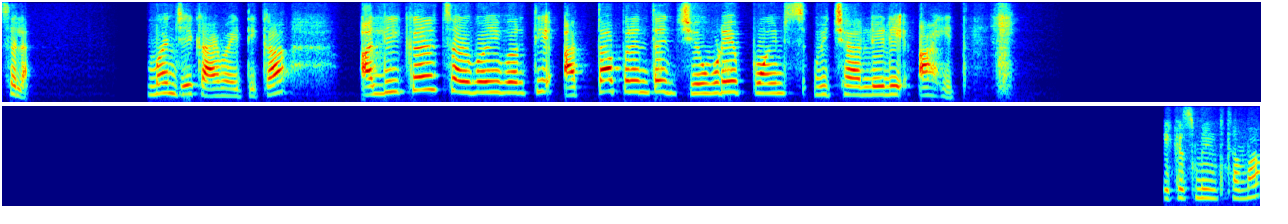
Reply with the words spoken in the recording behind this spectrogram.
चला. म्हणजे काय माहिती का? अलीगड चळवळीवरती आतापर्यंत जेवढे पॉइंट्स विचारलेले आहेत एकच मिनिट थांबा.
